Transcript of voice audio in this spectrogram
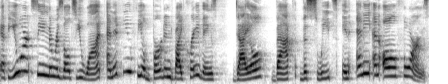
If you aren't seeing the results you want, and if you feel burdened by cravings, dial back the sweets in any and all forms.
